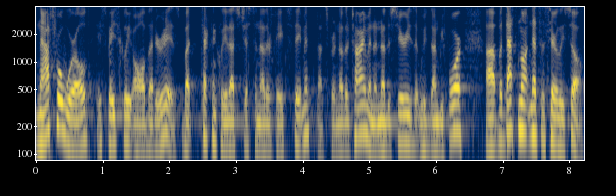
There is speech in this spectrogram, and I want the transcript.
natural world is basically all that there is. But technically, that's just another faith statement. That's for another time and another series that we've done before. Uh, but that's not necessarily so.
